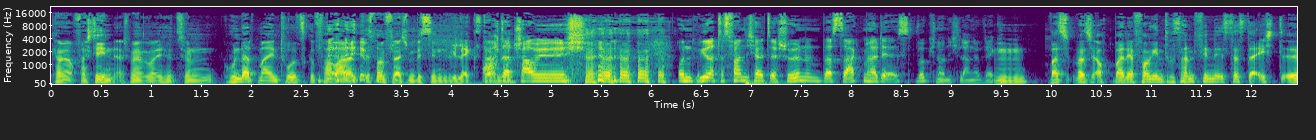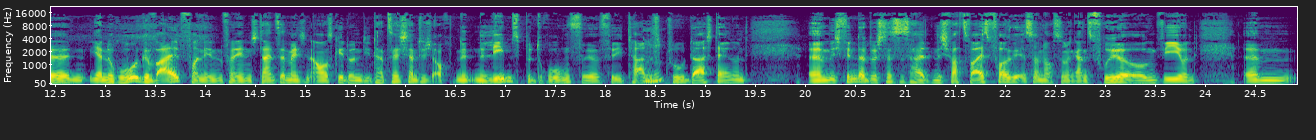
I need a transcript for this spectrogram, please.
Kann man auch verstehen. Ich meine, wenn man jetzt schon hundertmal in Todesgefahr war, dann ist man vielleicht ein bisschen relaxter. Ach, ne? schau ich. und wie gesagt, das fand ich halt sehr schön und das sagt mir halt, er ist wirklich noch nicht lange weg. Was, was ich auch bei der Folge interessant finde, ist, dass da echt äh, ja eine rohe Gewalt von den von den Steinzeitmenschen ausgeht und die tatsächlich natürlich auch eine, eine Lebensbedrohung für für die TARDIS-Crew darstellen und ähm, ich finde dadurch, dass es halt eine Schwarz-Weiß-Folge ist und noch so eine ganz frühe irgendwie und ähm,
